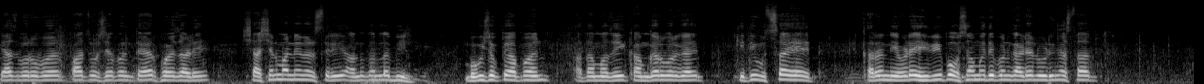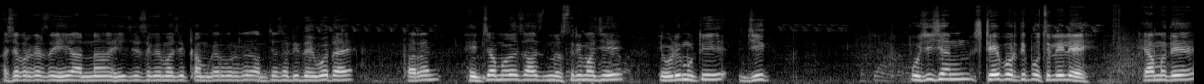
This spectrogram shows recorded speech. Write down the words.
त्याचबरोबर पाच वर्षापर्यंत तयार फळझाडे शासनमान्य नर्सरी अनुदानला बिल. बघू शकतो आपण आता माझेही कामगार वर्ग आहेत. किती उत्साही आहेत. कारण एवढ्या हेवी पावसामध्ये पण गाड्या लोडिंग असतात. अशा प्रकारचं हे अण्णा हे जे सगळे माझे कामगार वर्ग आमच्यासाठी दैवत आहे. कारण ह्यांच्यामुळेच आज नर्सरी माझी एवढी मोठी जी पोझिशन स्टेपवरती पोचलेली आहे. यामध्ये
